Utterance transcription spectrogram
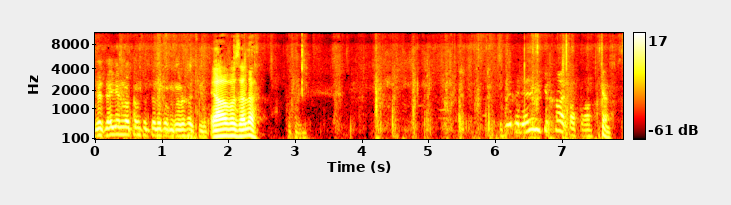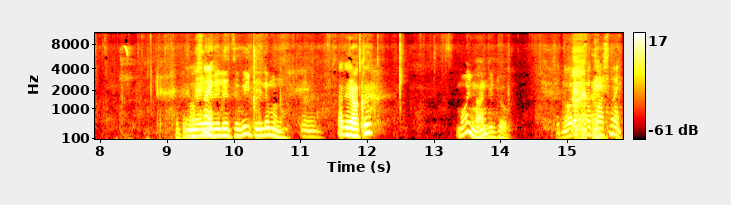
Desde aí não tem telefone, ela fazia. É a voz dela. Lagi aku. Mooi man. Lagi bro. Zit nodig dat ik was nee.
